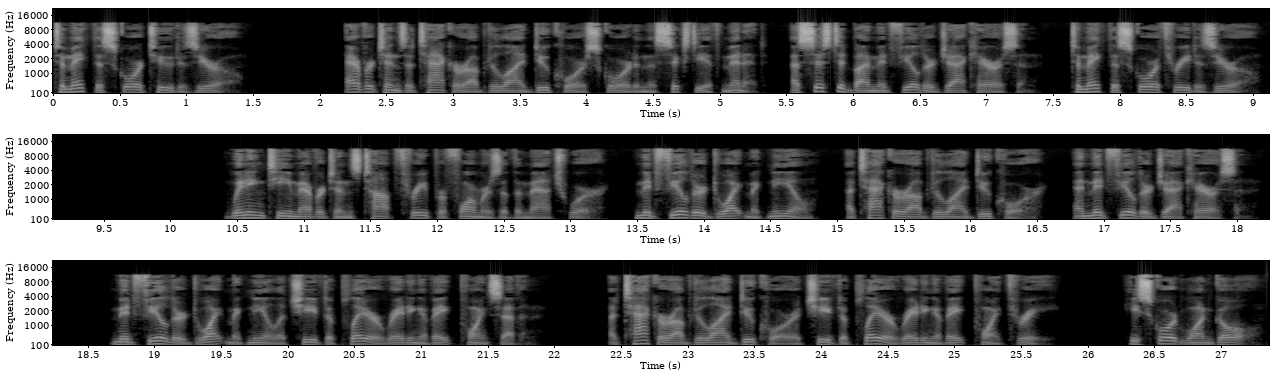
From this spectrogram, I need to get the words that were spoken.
to make the score 2 0. Everton's attacker Abdoulaye Doucouré scored in the 60th minute, assisted by midfielder Jack Harrison, to make the score 3 0. Winning team Everton's top three performers of the match were midfielder Dwight McNeil, attacker Abdoulaye Doucouré, and midfielder Jack Harrison. Midfielder Dwight McNeil achieved a player rating of 8.7. Attacker Abdoulaye Doucouré achieved a player rating of 8.3. He scored one goal.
